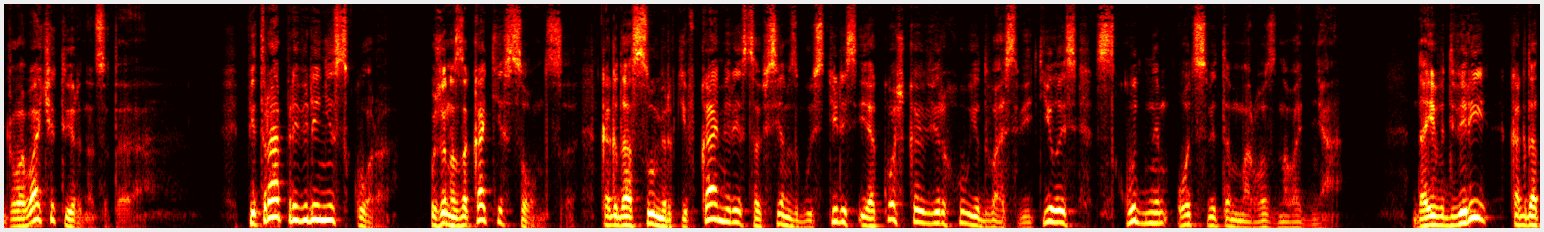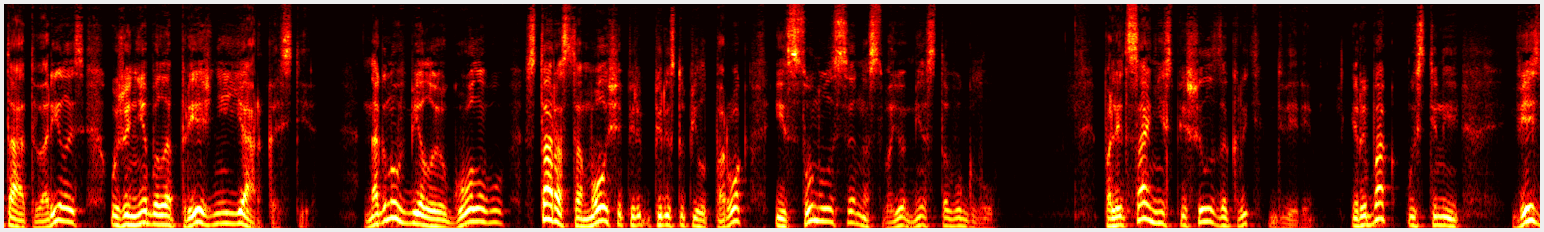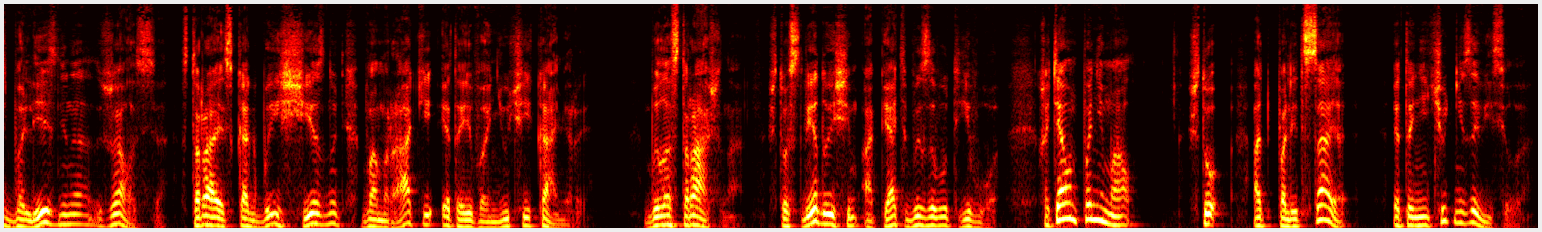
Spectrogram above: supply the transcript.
Глава 14. Петра привели не скоро, уже на закате солнца, когда сумерки в камере совсем сгустились и окошко вверху едва светилось скудным отсветом морозного дня. Да и в двери, когда та отворилась, уже не было прежней яркости. Нагнув белую голову, староста молча переступил порог и сунулся на свое место в углу. Полицай не спешил закрыть двери и рыбак у стены весь болезненно сжался, стараясь как бы исчезнуть во мраке этой вонючей камеры. Было страшно, что следующим опять вызовут его, хотя он понимал, что от полицая это ничуть не зависело.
